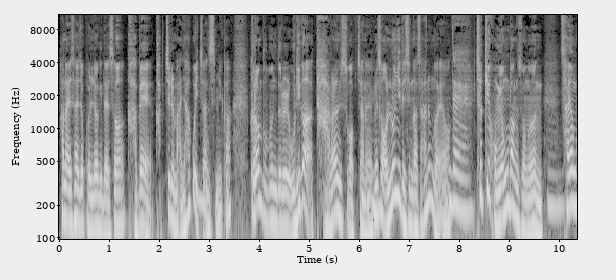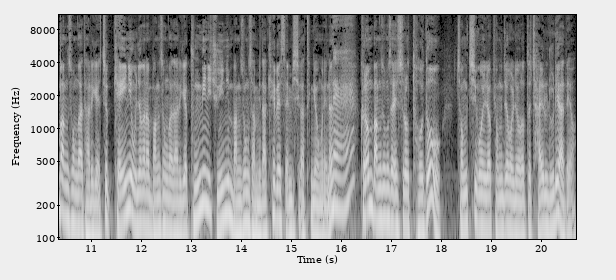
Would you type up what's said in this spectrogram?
하나의 사회적 권력이 돼서 갑에 갑질을 많이 하고 있지 않습니까? 그런 부분들을 우리가 다 알아낼 수가 없잖아요. 그래서 언론이 대신 가서 하는 거예요. 네. 특히 공영방송은 음. 사형방송과 다르게 즉 개인이 운영하는 방송과 다르게 국민이 주인인 방송사입니다. KBS, MBC 같은 경우에는 네. 그런 방송사일수록 더더욱 정치 권력, 경제 권력으로부터 자유를 누려야 돼요.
